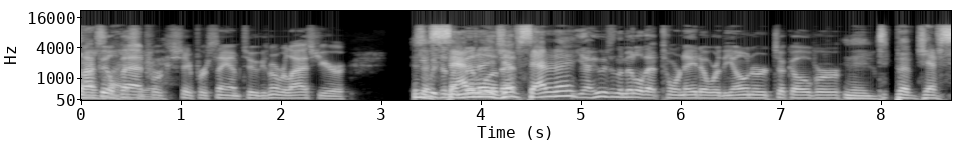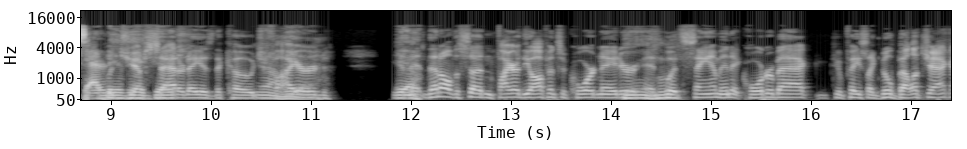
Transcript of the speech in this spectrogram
And I feel last bad year. for for Sam too, because remember last year Is he it was in the middle Saturday? of that- Jeff Saturday. Yeah, he was in the middle of that tornado where the owner took over. And then put Jeff Saturday With as the Jeff head coach. Saturday is the coach, Oh, fired. Yeah. And then, then all of a sudden fired the offensive coordinator and Mhm. put Sam in at quarterback to face like Bill Belichick.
